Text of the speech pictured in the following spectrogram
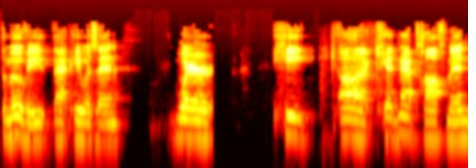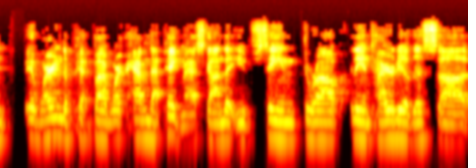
the movie that he was in, where he uh, kidnapped Hoffman, wearing the by wear, having that pig mask on that you've seen throughout the entirety of this uh,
